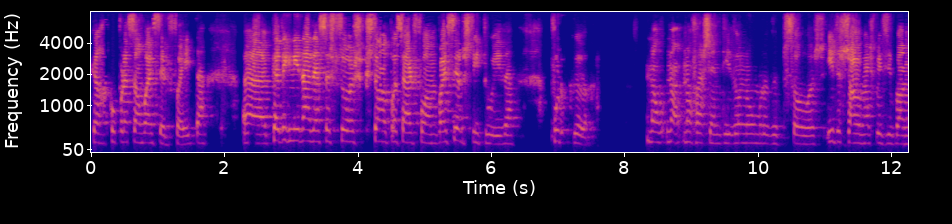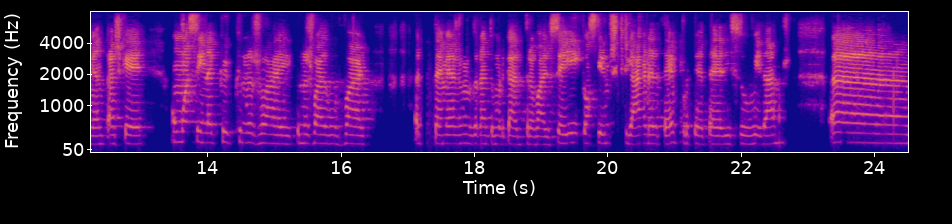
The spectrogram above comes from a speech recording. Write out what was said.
que a recuperação vai ser feita, uh, que a dignidade dessas pessoas que estão a passar fome vai ser restituída, porque não, não, não faz sentido o número de pessoas e de jovens principalmente, acho que é uma cena que, que, nos vai, que nos vai levar até mesmo durante o mercado de trabalho, se aí conseguirmos chegar até, porque até disso duvidamos, uh,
